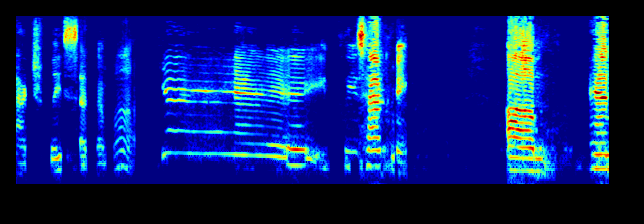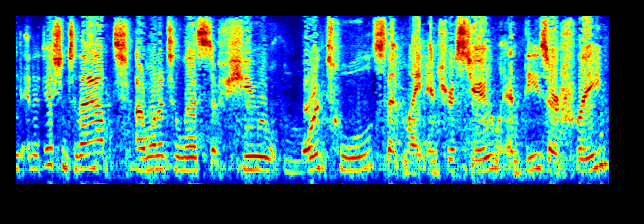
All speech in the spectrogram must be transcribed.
actually set them up. Yay! Please hack me. Um, and in addition to that, I wanted to list a few more tools that might interest you, and these are free.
